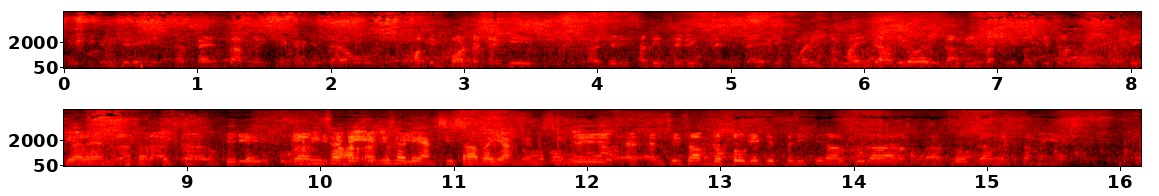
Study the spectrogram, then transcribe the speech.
ਬੇਸਿਕਲੀ ਜਿਹੜੀ ਬੈਂਚ ਦਾ ਆਪਣੇ ਜ਼ਿਕਰ ਕੀਤਾ ਹੈ ਉਹ ਬਹੁਤ ਇੰਪੋਰਟੈਂਟ ਹੈ ਕਿ ਅ, ਜਿਹੜੀ ਸਾਡੀ ਸਿਵਿਕ ਹੈ ਇੱਕ ਵਾਰੀ ਸਫ਼ਾਈ ਕਰਦੀ ਗੱਲ ਨਹੀਂ ਬਣਨੀ ਬਲਕਿ ਤੁਹਾਨੂੰ ਹੈ? MC ਸਾਹਿਬ ਠੀਕ ਠਾਕ ਹੋ ਠੀਕ ਹੈ? ਜੀ ਇਹ ਵੀ ਸਾਡੇ ਇਹ ਵੀ ਸਾਡੇ ਐਮਸੀ ਸਾਹਿਬ ਆ ਯੰਗ ਐਮਸੀ ਜੀ ਨੇ। ਐਮਸੀ ਸਾਹਿਬ ਦੱਸੋਗੇ ਕਿਸ ਤਰੀਕੇ ਨਾਲ ਪੂਰਾ ਅ, ਪ੍ਰੋਗਰਾਮ ਇਸ ਸਮੇਂ ਅ,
